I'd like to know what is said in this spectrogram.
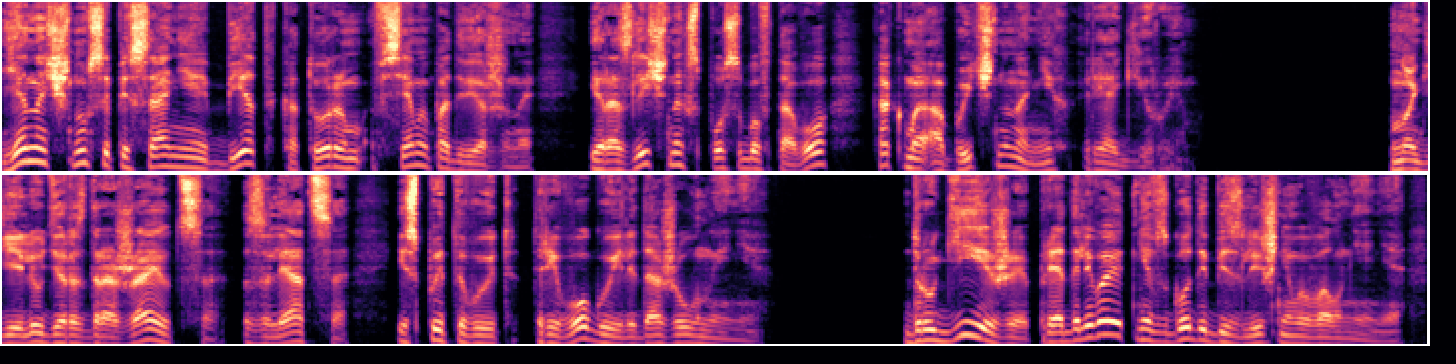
Я начну с описания бед, которым все мы подвержены, и различных способов того, как мы обычно на них реагируем. Многие люди раздражаются, злятся, испытывают тревогу или даже уныние. Другие же преодолевают невзгоды без лишнего волнения –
